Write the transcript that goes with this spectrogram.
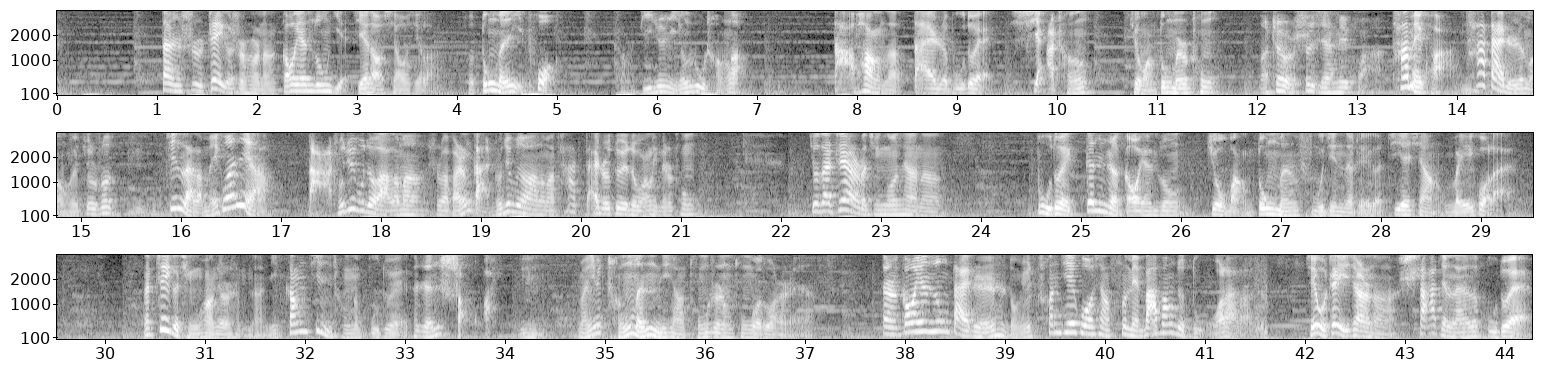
但是这个时候呢，高延宗也接到消息了，说东门已破，啊，敌军已经入城了。大胖子带着部队下城就往东门冲，啊，这会儿士气还没垮，他没垮，他带着人往回，就是说嗯进来了没关系啊，打出去不就完了吗？是吧？把人赶出去不就完了吗？他带着队就往里面冲。就在这样的情况下呢，部队跟着高延宗就往东门附近的这个街巷围过来。那这个情况就是什么呢？你刚进城的部队，他人少啊，嗯，是吧？因为城门，你想同时能通过多少人啊？但是高延宗带着人是等于穿街过巷，四面八方就堵过来了。结果这一下呢，杀进来的部队，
